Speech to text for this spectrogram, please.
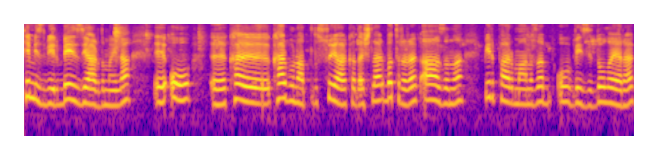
temiz bir bez yardımıyla e, o e, karbonatlı suyu arkadaşlar batırarak ağzını bir parmağınıza o bezi dolayarak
